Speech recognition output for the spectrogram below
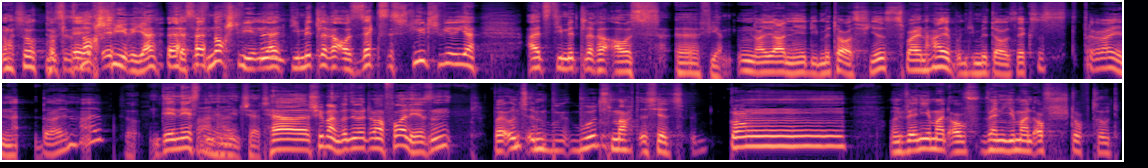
Ach so, Das okay. ist noch schwieriger. Das ist noch schwieriger. Die mittlere aus sechs ist viel schwieriger als die mittlere aus äh, vier. Naja, nee, die Mitte aus vier ist zweieinhalb und die Mitte aus sechs ist dreien, dreieinhalb. So, den nächsten in den Chat. Herr Schümann, würden Sie bitte mal vorlesen? Bei uns im Bu- Boots macht es jetzt Gong. Und wenn jemand auf, wenn jemand auf Stopp drückt.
